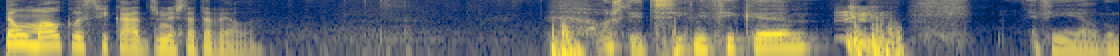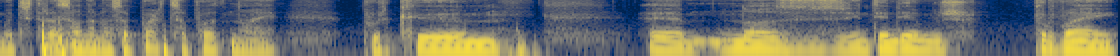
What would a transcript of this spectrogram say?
tão mal classificados nesta tabela? Oh, significa, enfim, alguma distração da nossa parte, só pode, não é? Porque uh, nós entendemos por bem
